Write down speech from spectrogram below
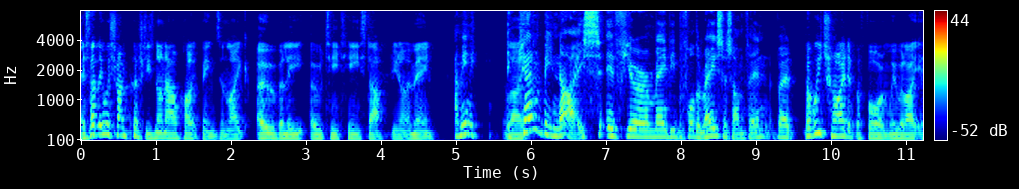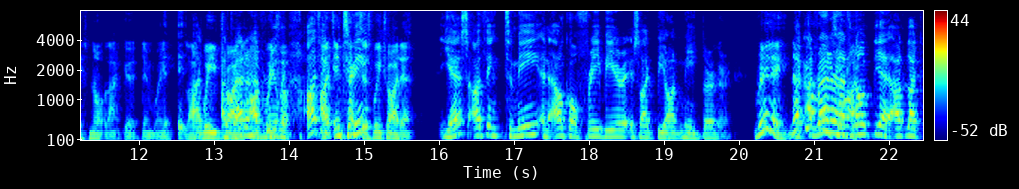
it's like they always try and push these non-alcoholic things and like overly OTT stuff. Do you know what I mean? I mean, it, Like, it can be nice if you're maybe before the race or something, but but we tried it before, and we were like, it's not that good, didn't we? it, like we tried it. have we real. tried- I think I- in Texas, me, we tried it. yes, I think to me, an alcohol-free beer is like Beyond Meat burger. Really? No, like I'd rather have alright. no, yeah, I'd like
